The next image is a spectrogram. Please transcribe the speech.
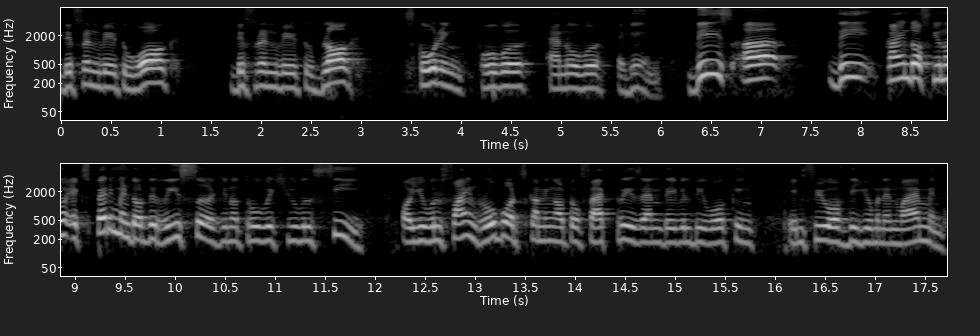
different way to walk, different way to block, scoring over and over again. These are the kind of you know experiment or the research you know through which you will see or you will find robots coming out of factories and they will be working in few of the human environment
